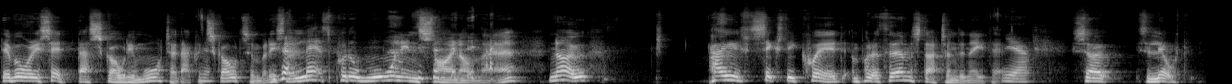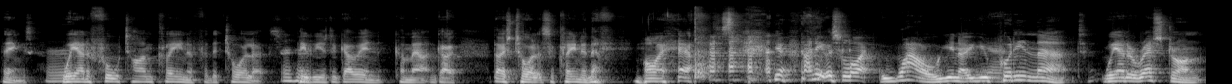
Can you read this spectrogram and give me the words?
they've already said that's scalding water that could scald somebody. So let's put a warning sign on there. No, pay sixty quid and put a thermostat underneath it. Yeah. So it's the little th- things. Mm. We had a full time cleaner for the toilets. Mm-hmm. People used to go in, come out, and go. Those toilets are cleaner than my house. yeah, and it was like, wow, you know, you Yeah. put in that. We had a restaurant,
